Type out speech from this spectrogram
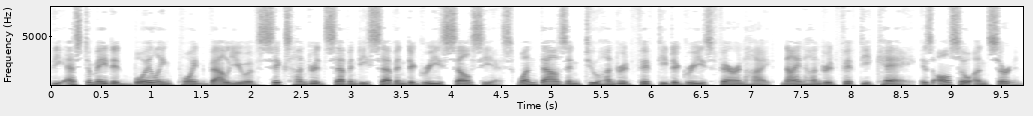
the estimated boiling point value of 677 degrees Celsius 1250 degrees Fahrenheit, 950 K is also uncertain.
